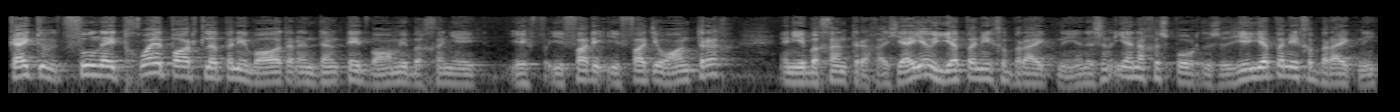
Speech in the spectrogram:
Kyk, voel net gooi 'n paar klippe in die water en dink net waarmee begin jy? Jy jy vat die, jy vat jou hand terug en jy begin terug. As jy jou heupe nie gebruik nie en dis in enige sport is, as jy heupe nie gebruik nie,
